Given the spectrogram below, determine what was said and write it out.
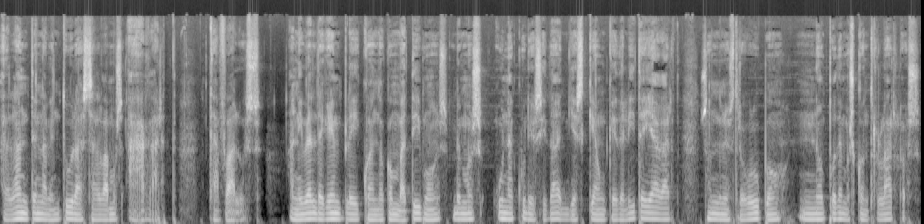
Adelante en la aventura salvamos a Agarth, Tafalus. A nivel de gameplay, cuando combatimos, vemos una curiosidad y es que aunque Delita y Agarth son de nuestro grupo, no podemos controlarlos.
